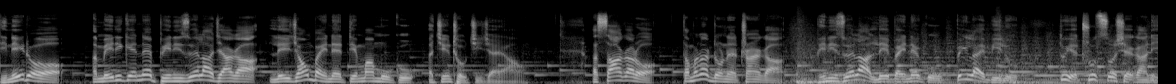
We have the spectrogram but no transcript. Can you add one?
ဒီနေ့တော့အမေရိကန်နဲ့ဗင်နီဇွဲလားကြားကလေကြောင်းပိုင်နဲ့တင်မမှုကိုအချင်းထုတ်ကြည့်ကြရအောင်အစားကတော့သမ္မတဒေါ်နယ်ထရန့်ကဗင်နီဇွဲလားလေပိုင်နဲ့ကိုပိတ်လိုက်ပြီလို့သူ့ရဲ့ Truth Social ကနေ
